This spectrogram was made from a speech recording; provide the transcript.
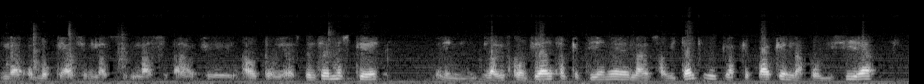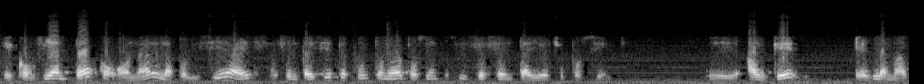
lo que hacen las, las ah, eh, autoridades. Pensemos que la desconfianza que tienen los habitantes de Tlaquepaque en la policía, que confían poco o nada en la policía, es 67.9%, sí, 68%. Eh, aunque es la más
